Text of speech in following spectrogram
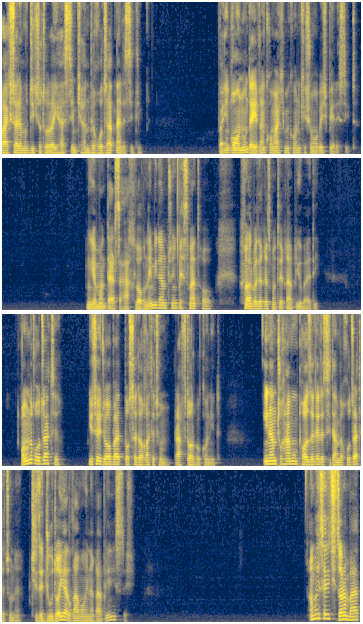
و اکثرمون دیکتاتورایی هستیم که به قدرت نرسیدیم. و این قانون دقیقا کمک می‌کنه که شما بهش برسید. میگم من درس اخلاق نمیدم تو این قسمت ها البته قسمت قبلی و بعدی. قانون قدرته. جا باید با صداقتتون رفتار بکنید. اینم تو همون پازل رسیدن به قدرتتونه. چیز جدایی از قوانین قبلی نیستش. اما یه سری چیزا هم باید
